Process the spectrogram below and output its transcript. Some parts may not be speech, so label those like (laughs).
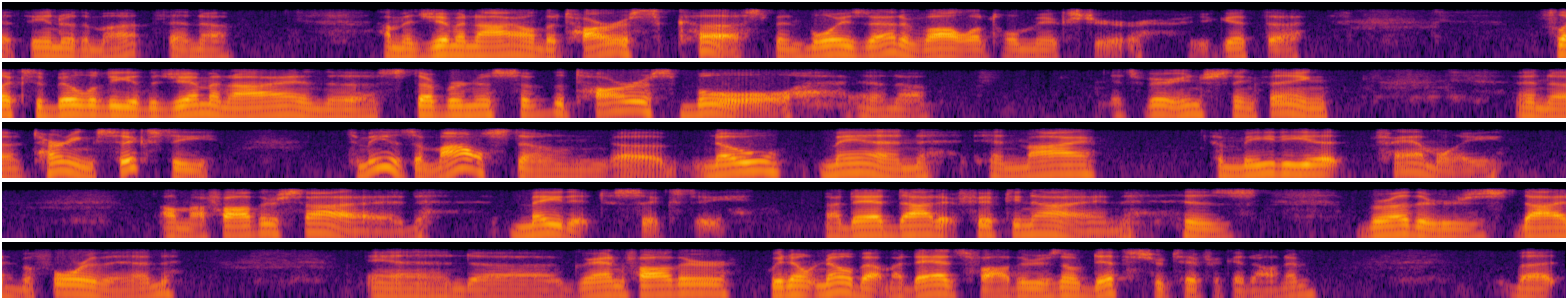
at the end of the month, and uh, I'm a Gemini on the Taurus cusp, and boy, is that a volatile mixture. You get the flexibility of the Gemini and the stubbornness of the Taurus bull, and uh, it's a very interesting thing. And uh, turning 60 to me is a milestone. Uh, no man in my immediate family on my father's side made it to 60. My dad died at 59. His brothers died before then. And uh, grandfather, we don't know about my dad's father. There's no death certificate on him. But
